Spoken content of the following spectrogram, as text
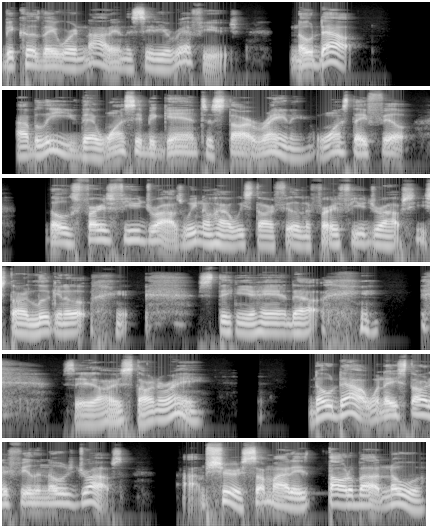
because they were not in the city of refuge. No doubt, I believe that once it began to start raining, once they felt those first few drops, we know how we start feeling the first few drops. You start looking up, sticking your hand out. Say, all right, it's starting to rain. No doubt, when they started feeling those drops, I'm sure somebody thought about Noah.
